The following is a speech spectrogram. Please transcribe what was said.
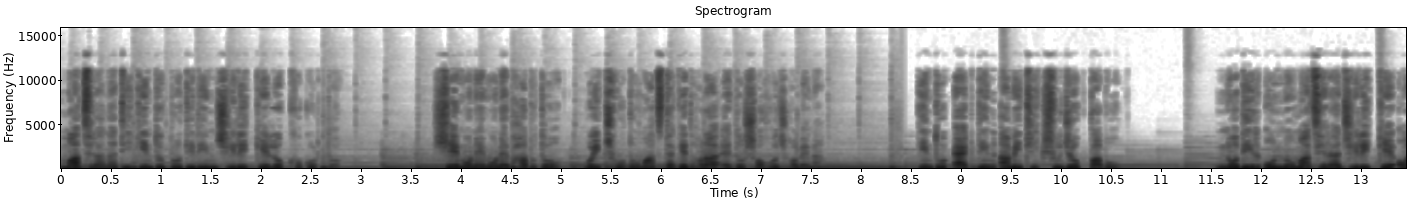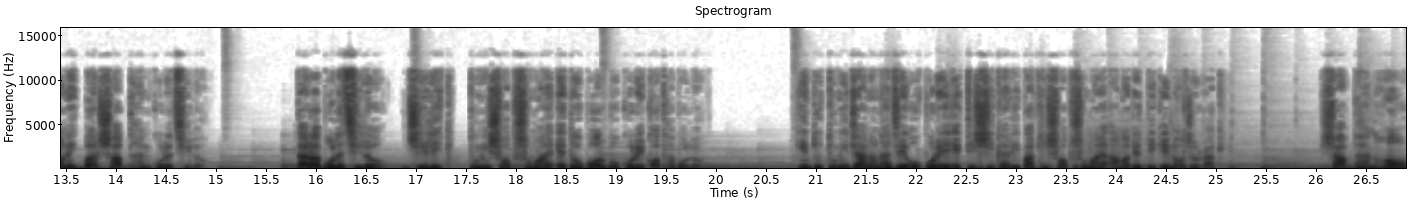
মাছরাঙাটি কিন্তু প্রতিদিন ঝিলিককে লক্ষ্য করত। সে মনে মনে ভাবত, ওই ছোট মাছটাকে ধরা এত সহজ হবে না। কিন্তু একদিন আমি ঠিক সুযোগ পাব। নদীর অন্য মাছেরা ঝিলিককে অনেকবার সাবধান করেছিল। তারা বলেছিল, ঝিলিক, তুমি সব সময় এত গর্ব করে কথা বলো। কিন্তু তুমি জানো না যে ওপরে একটি শিকারী পাখি সবসময় আমাদের দিকে নজর রাখে। সাবধান হও,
